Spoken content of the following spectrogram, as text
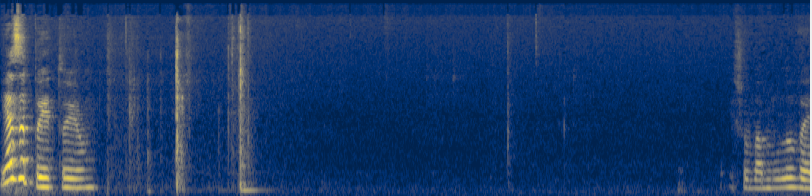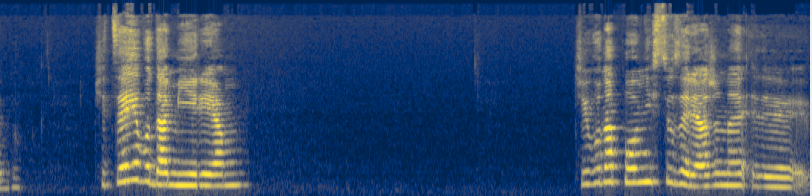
Я запитую. щоб вам було видно. Чи це є вода Міріам? Чи вона повністю заряджена е,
